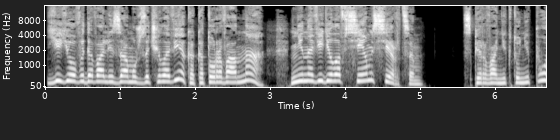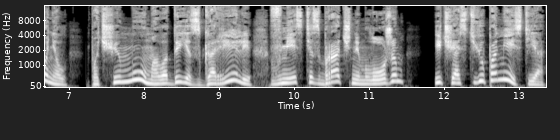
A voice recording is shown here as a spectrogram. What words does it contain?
«Ее выдавали замуж за человека, которого она ненавидела всем сердцем. Сперва никто не понял, почему молодые сгорели вместе с брачным ложем и частью поместья.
